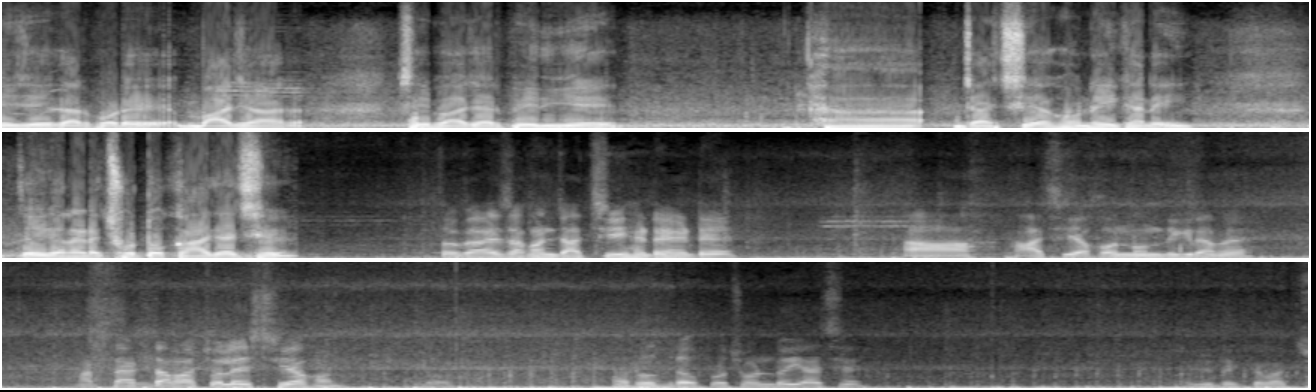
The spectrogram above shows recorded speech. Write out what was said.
এই যে তারপরে বাজার, সেই বাজার পেরিয়ে যাচ্ছি এখন এইখানেই। তো এইখানে একটা ছোট কাজ আছে। তো গাইজ এখন যাচ্ছি হেঁটে হেঁটে। আছি এখন নন্দীগ্রামে। হাঁটতে হাঁটতে আমরা চলে এসেছি এখন। রোদটাও প্রচণ্ডই আছে। দেখতে পাচ্ছ।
